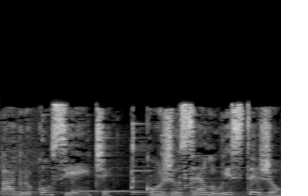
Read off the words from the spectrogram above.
Agroconsciente, com José Luiz Tejom.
